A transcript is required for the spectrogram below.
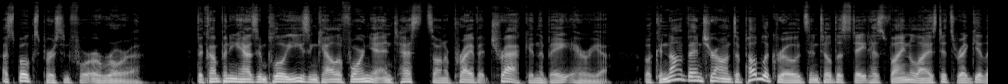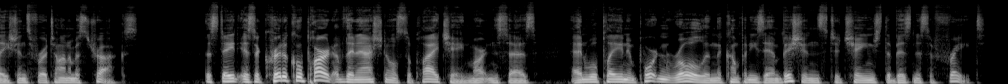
a spokesperson for Aurora. The company has employees in California and tests on a private track in the Bay Area, but cannot venture onto public roads until the state has finalized its regulations for autonomous trucks. The state is a critical part of the national supply chain, Martin says, and will play an important role in the company's ambitions to change the business of freight.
